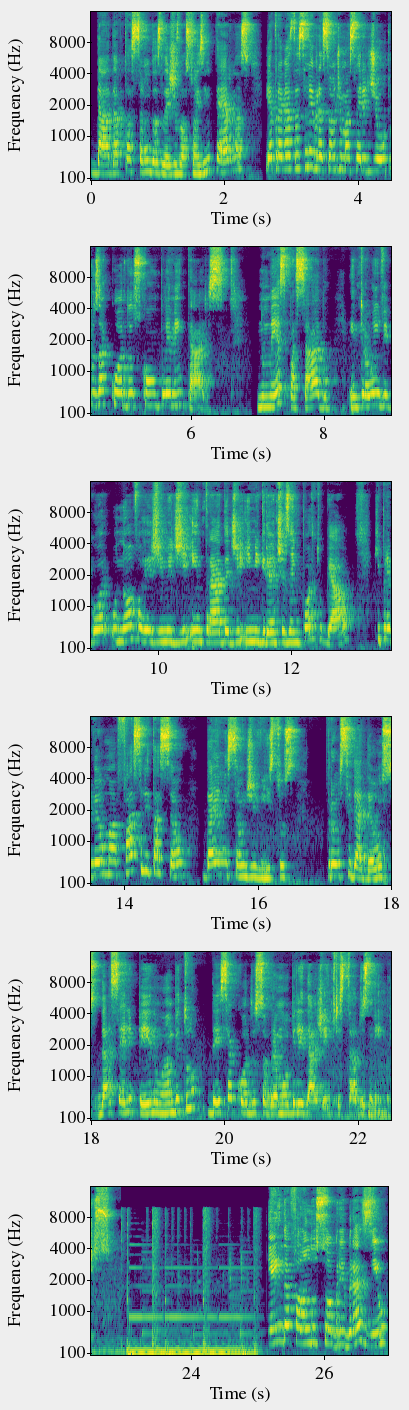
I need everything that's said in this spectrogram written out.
da adaptação das legislações internas e através da celebração de uma série de outros acordos complementares. No mês passado, entrou em vigor o novo regime de entrada de imigrantes em Portugal, que prevê uma facilitação da emissão de vistos para os cidadãos da CLP no âmbito desse acordo sobre a mobilidade entre Estados-membros. E ainda falando sobre Brasil,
